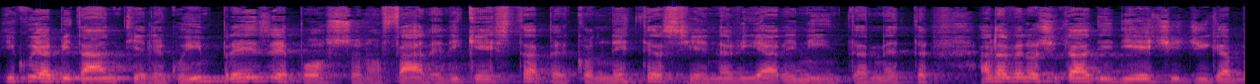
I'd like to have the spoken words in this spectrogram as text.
i cui abitanti e le cui imprese possono fare richiesta per connettersi e navigare in internet alla velocità di 10 GB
